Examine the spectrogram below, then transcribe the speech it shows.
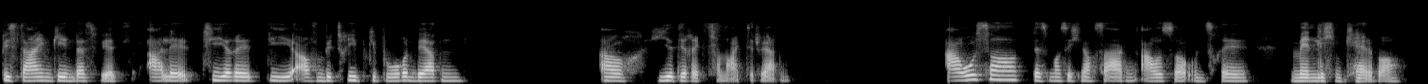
bis dahin gehen, dass wir jetzt alle Tiere, die auf dem Betrieb geboren werden, auch hier direkt vermarktet werden. Außer, das muss ich noch sagen, außer unsere männlichen Kälber.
